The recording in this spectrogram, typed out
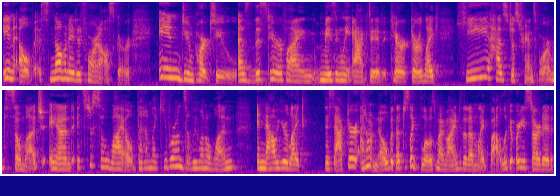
in Elvis, nominated for an Oscar, in Dune Part 2 as this terrifying, amazingly acted character. Like, he has just transformed so much, and it's just so wild that I'm like, you were on Zoey 101, and now you're like this actor. I don't know, but that just like blows my mind that I'm like, wow, look at where you started.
